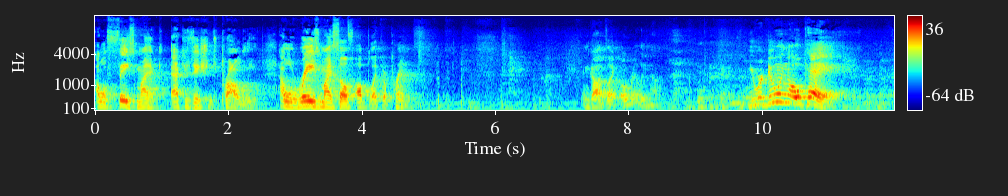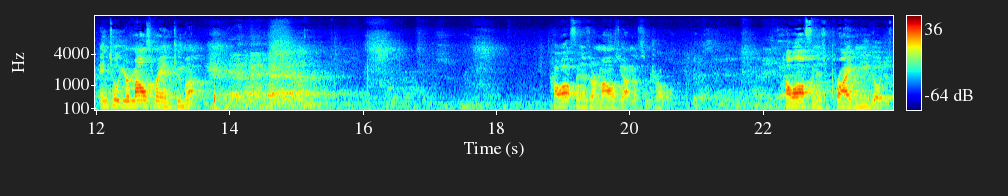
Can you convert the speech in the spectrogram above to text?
I will face my accusations proudly. I will raise myself up like a prince. And God's like, oh, really? No. You were doing okay until your mouth ran too much. How often has our mouths gotten us in trouble? How often is pride and ego just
